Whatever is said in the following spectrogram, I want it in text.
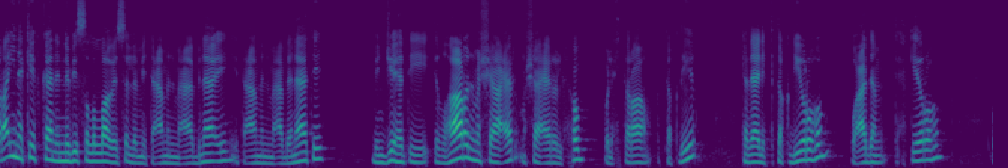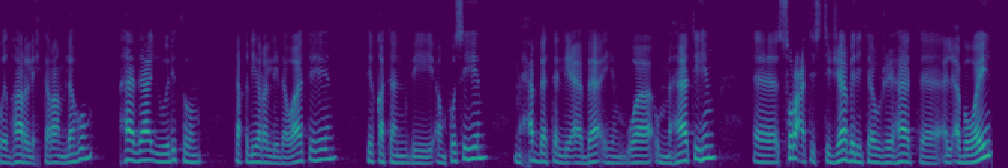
رأينا كيف كان النبي صلى الله عليه وسلم يتعامل مع أبنائه يتعامل مع بناته من جهة إظهار المشاعر مشاعر الحب والاحترام والتقدير. كذلك تقديرهم وعدم تحقيرهم. وإظهار الاحترام لهم هذا يورثهم تقديرا لذواتهم ثقة بأنفسهم محبة لآبائهم وأمهاتهم آه، سرعة استجابة لتوجيهات آه، الأبوين.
